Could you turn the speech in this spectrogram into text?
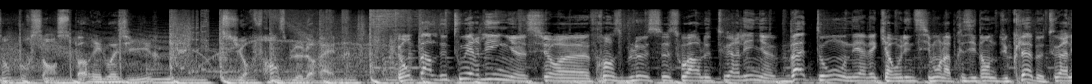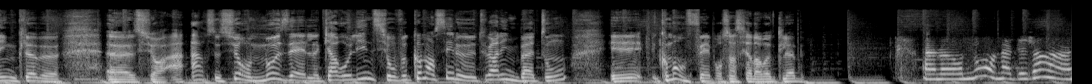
100% sport et loisirs sur France Bleu Lorraine. Et on parle de twirling sur euh, France Bleu ce soir, le twirling bâton. On est avec Caroline Simon, la présidente du club twirling club euh, euh, sur à Ars sur Moselle. Caroline, si on veut commencer le twirling bâton, et comment on fait pour s'inscrire dans votre club? Alors nous, on a déjà un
